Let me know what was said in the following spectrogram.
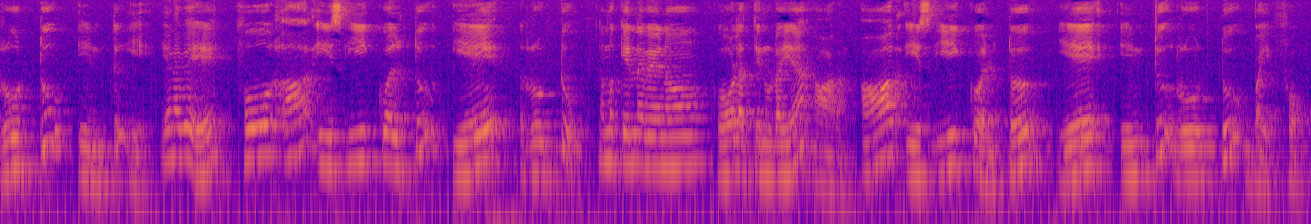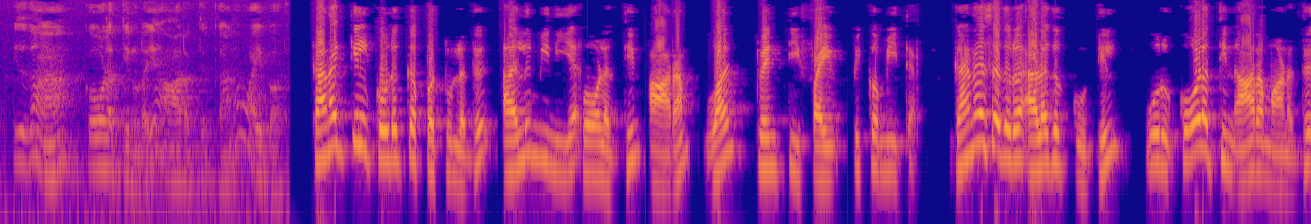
ரூட் டூ இன்ட்டு ஏ எனவே four R is equal to A root two நமக்கு என்ன வேணும்? கோலத்தினுடைய ஆரம் R is equal to A into root two by four இதுதான் கோலத்தினுடைய ஆரத்திற்கான வாய்ப்பாடு கணக்கில் கொடுக்கப்பட்டுள்ளது அலுமினிய கோலத்தின் ஆரம் ஒன் டுவெண்ட்டி ஃபைவ் பிகோமீட்டர் கனசதுர அலகு கூட்டில் ஒரு கோலத்தின் ஆரமானது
